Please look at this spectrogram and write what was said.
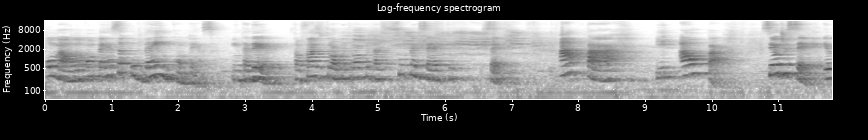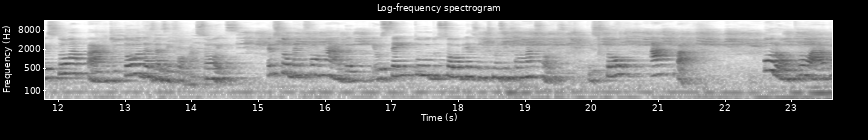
O mal não compensa, o bem compensa. Entenderam? Então faz o troca-troca, dá super certo, certo. A par e ao par. Se eu disser eu estou a par de todas as informações, eu estou bem informada, eu sei tudo sobre as últimas informações. Estou a par. Por outro lado,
